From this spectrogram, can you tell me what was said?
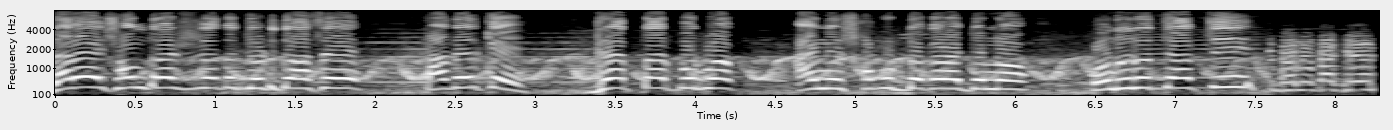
যারা এই সন্ত্রাসের সাথে জড়িত আছে, তাদেরকে গ্রেপ্তার পূর্বক আইনে সুপুর্দ করার জন্য অনুরোধ জানাচ্ছি। বলে থাকেন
